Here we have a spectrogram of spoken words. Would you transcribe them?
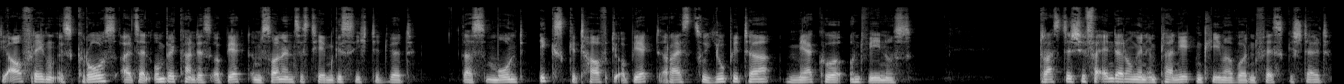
Die Aufregung ist groß, als ein unbekanntes Objekt im Sonnensystem gesichtet wird. Das Mond X getaufte Objekt reist zu Jupiter, Merkur und Venus. Drastische Veränderungen im Planetenklima wurden festgestellt.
